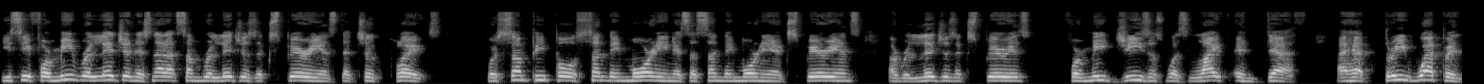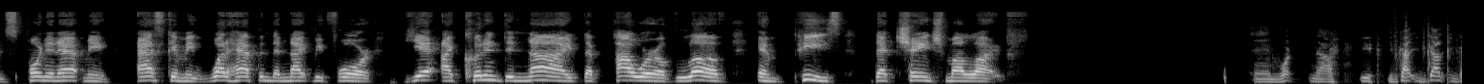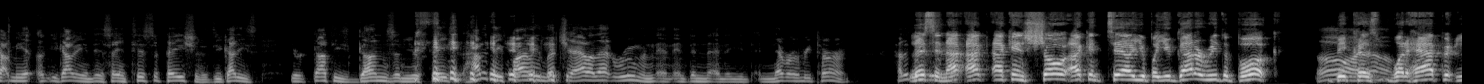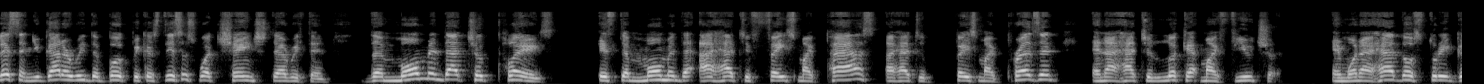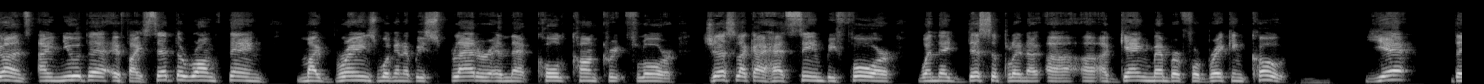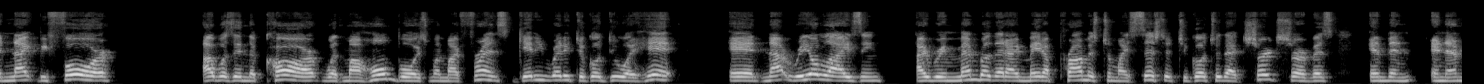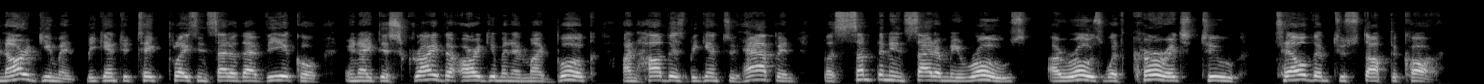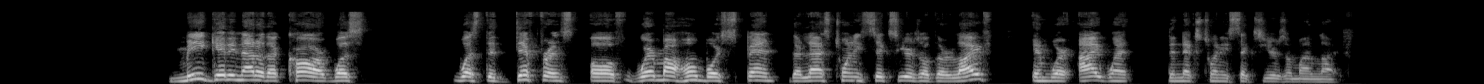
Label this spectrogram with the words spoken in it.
You see, for me, religion is not some religious experience that took place. For some people, Sunday morning is a Sunday morning experience, a religious experience. For me, Jesus was life and death. I had three weapons pointed at me, asking me what happened the night before. Yet I couldn't deny the power of love and peace that changed my life. And what now? You, you've got you've got you've got me uh, you got me in this anticipation. You got these you've got these guns in your face. How did they finally let you out of that room and and and, and, and, and never return? How did listen, I, I I can show I can tell you, but you got to read the book. Oh, because what happened listen you got to read the book because this is what changed everything the moment that took place is the moment that i had to face my past i had to face my present and i had to look at my future and when i had those three guns i knew that if i said the wrong thing my brains were going to be splattered in that cold concrete floor just like i had seen before when they disciplined a, a, a gang member for breaking code Yet the night before, I was in the car with my homeboys, when my friends getting ready to go do a hit and not realizing. I remember that I made a promise to my sister to go to that church service and then and an argument began to take place inside of that vehicle and i described the argument in my book on how this began to happen but something inside of me rose i rose with courage to tell them to stop the car. Me getting out of the car was was the difference of where my homeboys spent the last 26 years of their life and where I went the next 26 years of my life.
